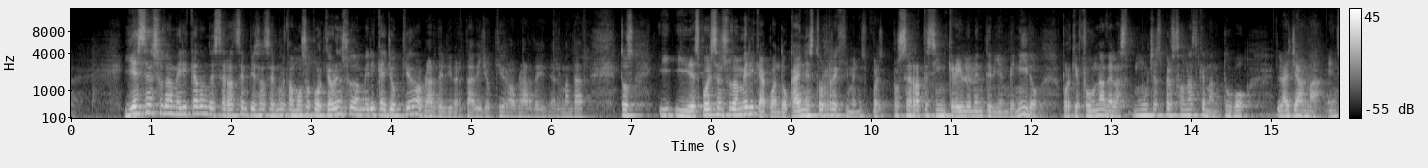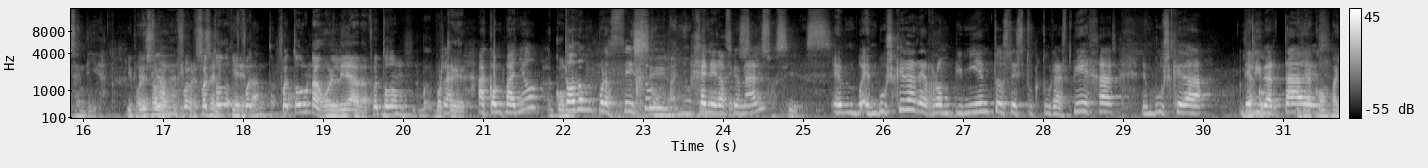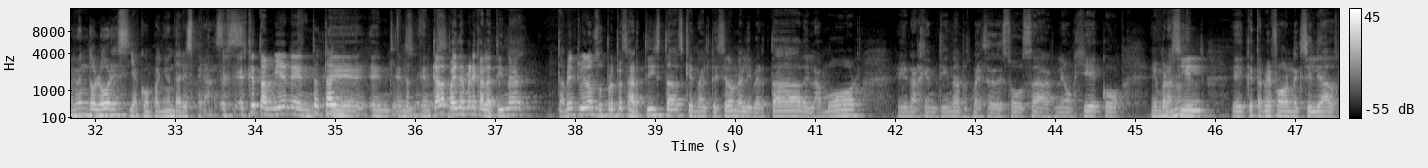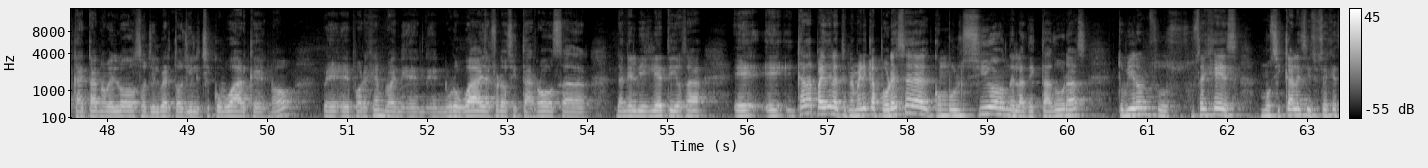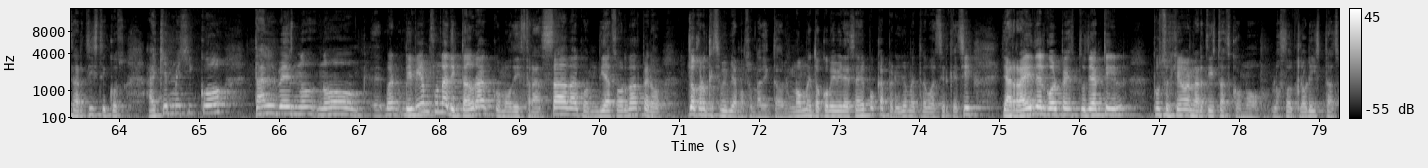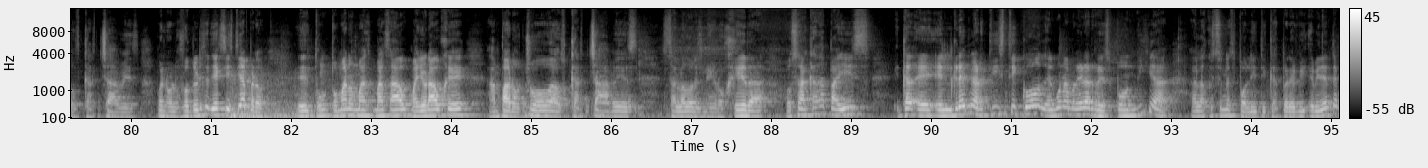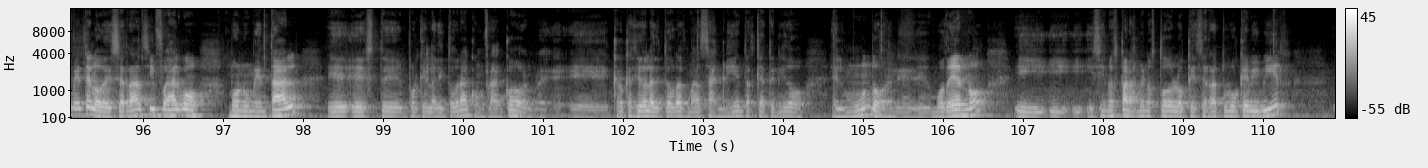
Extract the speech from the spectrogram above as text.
Y es en Sudamérica donde Serrat se empieza a hacer muy famoso, porque ahora en Sudamérica yo quiero hablar de libertad y yo quiero hablar de, hermandad. Entonces, y, y, después en Sudamérica, cuando caen estos regímenes, pues, pues Serrat es increíblemente bienvenido, porque fue una de las muchas personas que mantuvo la llama encendida. Y por eso, lo, fue, por eso fue se todo, le quiere fue, tanto. ¿no? fue toda una oleada, fue todo un... Porque Claro, acompañó Acom- todo un proceso Sí. generacional Eso así es. en, en búsqueda de rompimientos de estructuras viejas, en búsqueda de libertades. Y acompañó en dolores y acompañó en dar esperanzas. Es, es que también en, Totalmente, eh, en, en- totalmente, en cada sí. país de América Latina también tuvieron sus propios artistas que enaltecieron la libertad, el amor. En Argentina, pues Mercedes Sosa, León Gieco. En Brasil, eh, que también fueron exiliados, Caetano Veloso, Gilberto Gil y Chico Buarque, ¿no? Eh, eh, por ejemplo, en, en- en Uruguay, Alfredo Citarrosa, Daniel Biglietti, o sea, eh, eh, cada país de Latinoamérica, por esa convulsión de las dictaduras, tuvieron sus, ejes musicales y sus ejes artísticos. Aquí en México, tal vez no, no eh, bueno, vivíamos una dictadura como disfrazada con Díaz Ordaz, pero yo creo que sí vivíamos una dictadura. No me tocó vivir esa época, pero yo me atrevo a decir que sí. Y a raíz del golpe estudiantil, pues surgieron artistas como los folcloristas, Oscar Chávez. Bueno, los folcloristas ya existían, pero eh, to- tomaron más, mayor auge. Amparo Ochoa, Oscar Chávez, Salvadores Negrojeda. O sea, cada país eh, el gremio artístico de alguna manera respondía a las cuestiones políticas, pero evi- evidentemente lo de Serrat sí fue algo monumental, eh, este, porque la dictadura con Franco eh, creo que ha sido de las dictaduras más sangrientas que ha tenido el mundo en- en- moderno, y, y, y- y si no es para menos todo lo que Serrat tuvo que vivir,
